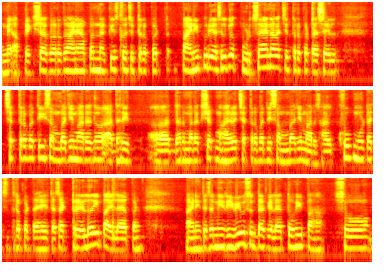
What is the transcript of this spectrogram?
मी अपेक्षा करतो आणि आपण नक्कीच तो चित्रपट पाणीपुरी असेल किंवा पुढचा येणारा चित्रपट असेल छत्रपती संभाजी महाराजांवर आधारित धर्मरक्षक महावीर छत्रपती संभाजी महाराज हा खूप मोठा चित्रपट आहे. त्याचा ट्रेलरही पाहिला आहे आपण. आणि त्याचा मी रिव्ह्यू सुद्धा आहे तोही पहा. सो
